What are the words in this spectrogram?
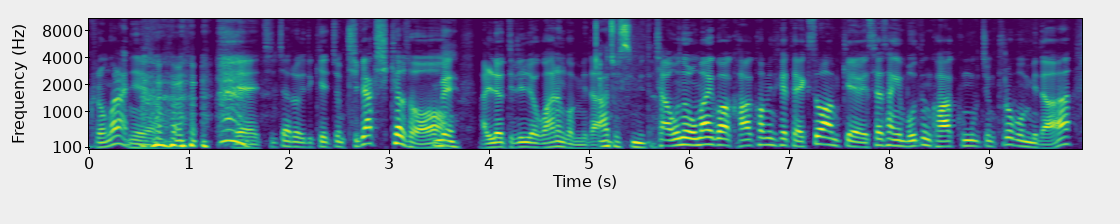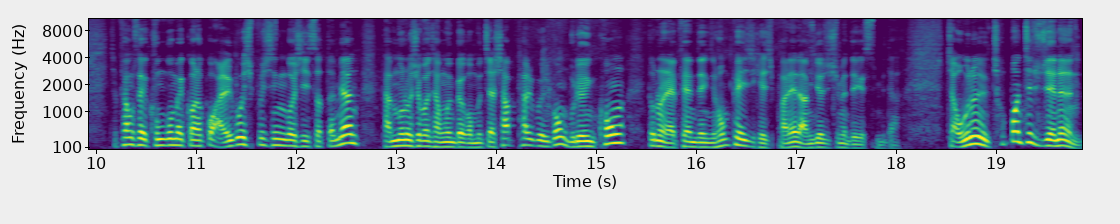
그런 건 아니에요. 네, 진짜로 이렇게 좀 집약시켜서 네. 알려드리려고 하는 겁니다. 아 좋습니다. 자, 오늘 Oh my 과학 과학 communicator 엑소와 함께 세상의 모든 과학 궁금증 풀어봅니다. 자, 평소에 궁금했거나 꼭 알고 싶으신 것이 있었다면 단문 50원 장문 100원 문자 샵 8910 무료인 콩 또는 FM댕진 홈페이지 게시판에 남겨주시면 되겠습니다. 자, 오늘 첫 번째 주제는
